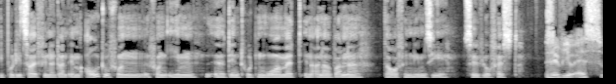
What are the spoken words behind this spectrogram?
Die Polizei findet dann im Auto von, von ihm äh, den toten Mohammed in einer Wanne. Daraufhin nehmen sie Silvio fest. Silvio S.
